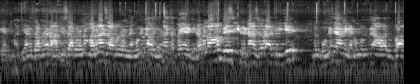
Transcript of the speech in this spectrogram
மத்தியானம் சாப்பிடணும் ராத்திரி சாப்பிடணும் மறுநாள் சாப்பிடணும் ஒண்ணுமே ஆகாது என்ன இந்த பையன் இரவெல்லாம் பேசிக்கிட்டு இருக்கான் சிவராத்திரிக்கு. எனக்கு ஒண்ணுமே ஆகலை எனக்கு ஒண்ணுமே ஆகாதுப்பா.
